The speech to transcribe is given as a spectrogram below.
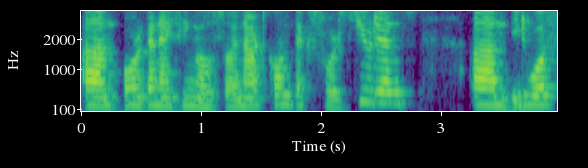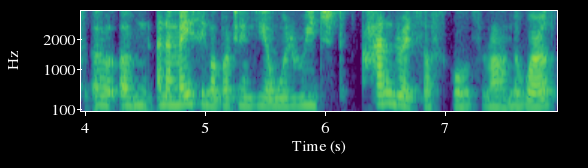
um, organizing also an art context for students, um, it was a, um, an amazing opportunity and we reached hundreds of schools around the world.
